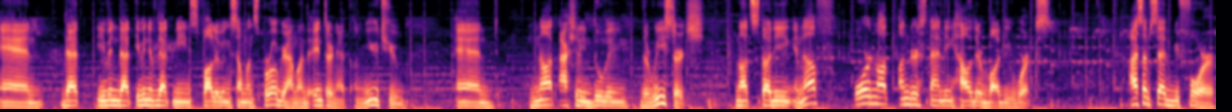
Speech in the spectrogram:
And that even that even if that means following someone's program on the internet, on YouTube, and not actually doing the research, not studying enough, or not understanding how their body works. As I've said before,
